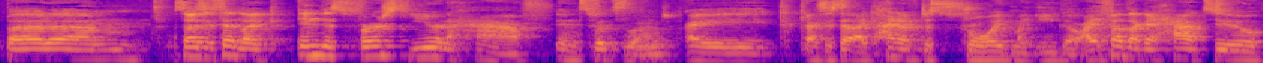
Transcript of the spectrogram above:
87. But um, so as I said, like in this first year and a half in Switzerland, I, as I said, I kind of destroyed my ego. I felt like I had to.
